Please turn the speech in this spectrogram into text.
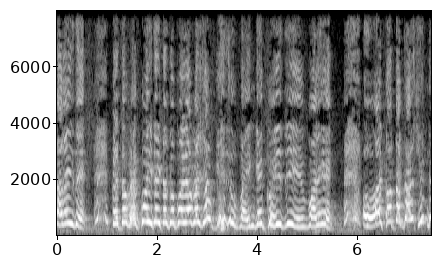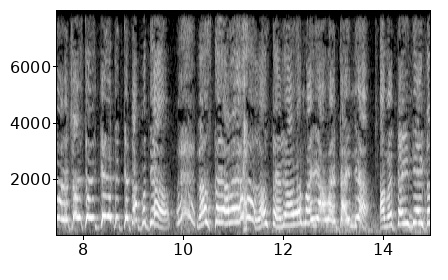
দাঁড়াইছে তোমরা কই যাইতেছো? পরে আমরা সব কিছু ব্যাংকে কইছি পরে ও আর কথাটা শুনে আর টাস কেড়ে দিতে তাপ দেওয়া। রাস্তায় আমার রাস্তায় আমার মারি আমার টাইম দেওয়া আমার টাইম দিয়ে একটা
